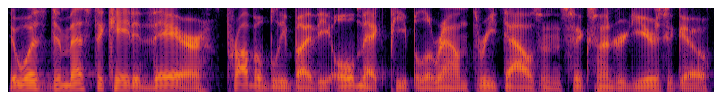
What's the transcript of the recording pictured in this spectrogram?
It was domesticated there, probably by the Olmec people around 3,600 years ago,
